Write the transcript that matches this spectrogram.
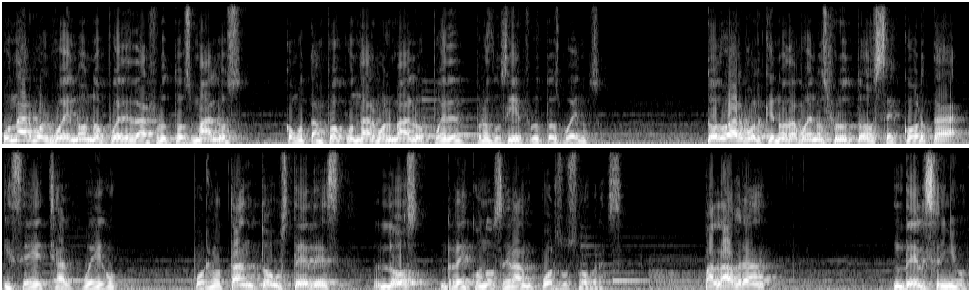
Un árbol bueno no puede dar frutos malos, como tampoco un árbol malo puede producir frutos buenos. Todo árbol que no da buenos frutos se corta y se echa al fuego. Por lo tanto, ustedes los reconocerán por sus obras. Palabra del Señor.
